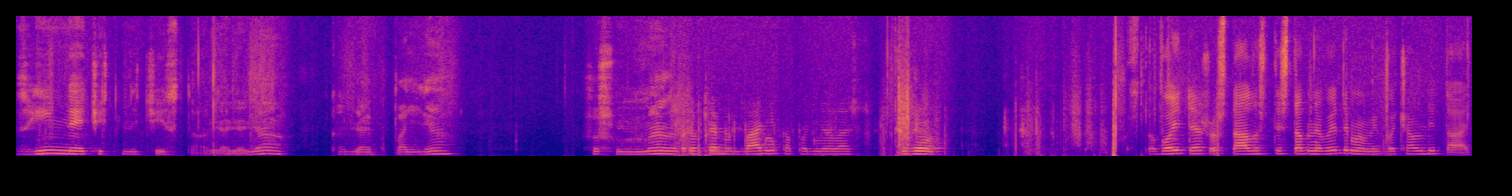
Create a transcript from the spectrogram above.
згинь нечисть нечиста, ля-ля-ля, каляй поля. Що ж він меле Про тебе паніка піднялась. Чого? З тобою те, що сталося, ти став невидимим і почав літати.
